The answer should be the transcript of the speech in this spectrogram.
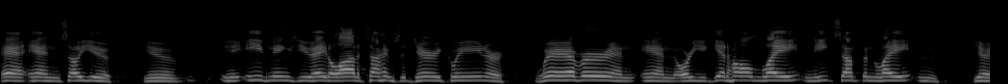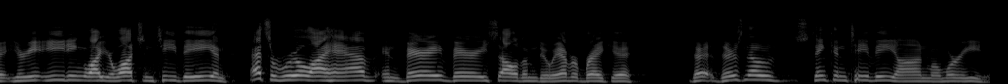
and, and so you you evenings you ate a lot of times at Dairy Queen or wherever, and, and or you get home late and eat something late, and you're, you're eating while you're watching TV. And that's a rule I have, and very, very seldom do we ever break it. There, there's no stinking TV on when we're eating.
